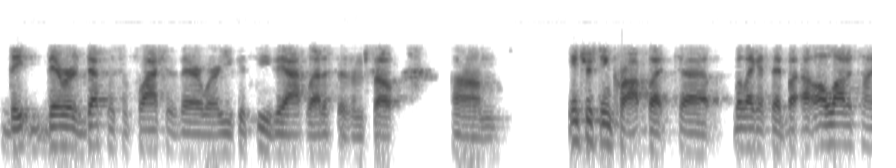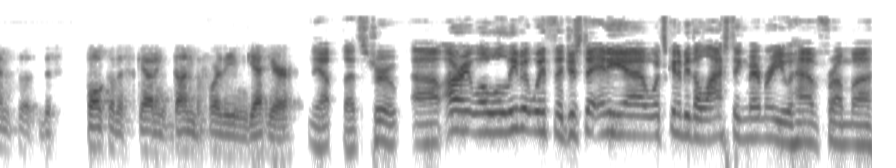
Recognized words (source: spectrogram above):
they there were definitely some flashes there where you could see the athleticism. So um, interesting crop, but uh, but like I said, but a, lot of times the, the bulk of the scouting done before they even get here. Yep, that's true. Uh, all right, well, we'll leave it with uh, just any uh, what's going to be the lasting memory you have from uh,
